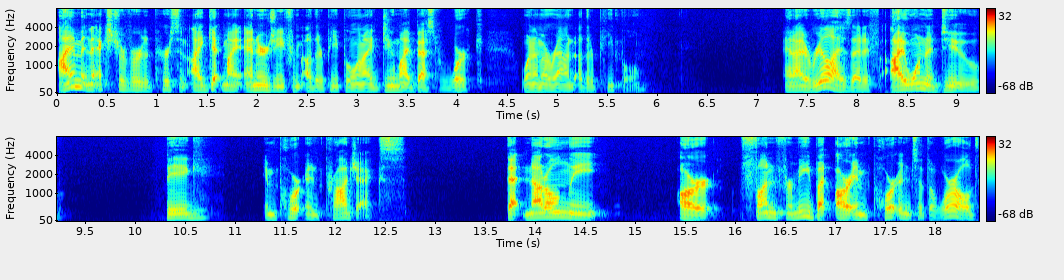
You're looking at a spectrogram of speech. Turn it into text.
I'm an extroverted person. I get my energy from other people and I do my best work when I'm around other people. And I realize that if I want to do big, important projects that not only are fun for me, but are important to the world,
